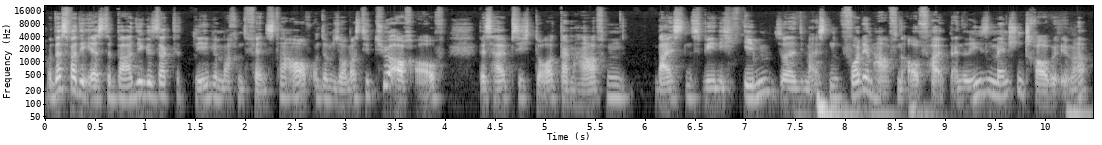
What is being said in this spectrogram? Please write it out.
Und das war die erste Bar, die gesagt hat, nee, wir machen Fenster auf und im Sommer ist die Tür auch auf, weshalb sich dort beim Hafen meistens wenig im, sondern die meisten vor dem Hafen aufhalten. Eine riesen Menschentraube immer.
